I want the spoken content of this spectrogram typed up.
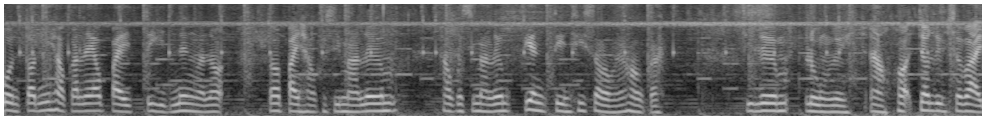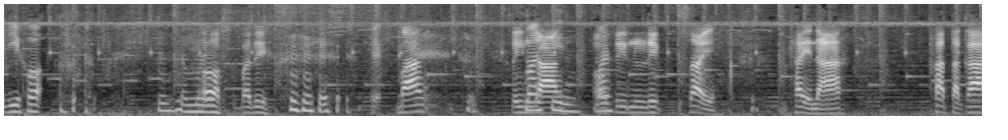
คนตอนนี้เฮาก็แล้วไปตีนหนึ่งแล้วเนาะต่อไปเฮาก็สิมาเริ่มเฮาก็สิมาเริ่มเปลี่ยนตีนที่สองแล้วเฮาก็สิเริ่มลงเลยอ้าวเพราะเจ้าลืมสบายดีเพราะน้ำมืออ๋อสบายดีบางตีนบางยางตีนเอาบางตีนเหล็กใส่ไถนาคาดตะกร้า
